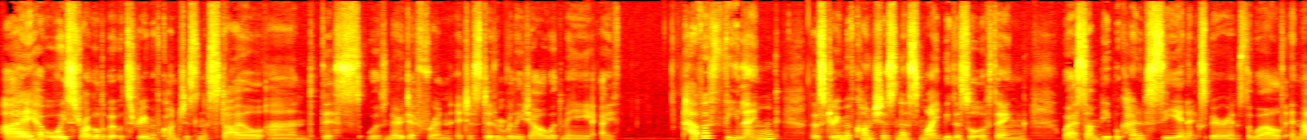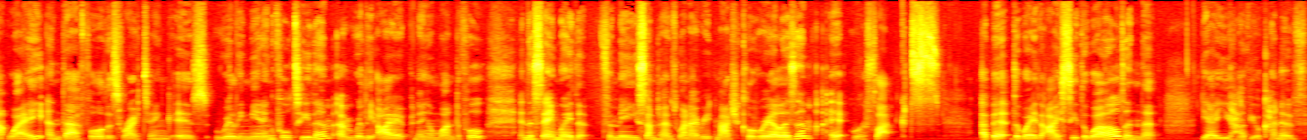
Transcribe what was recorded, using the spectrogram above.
I have always struggled a bit with stream of consciousness style and this was no different. It just didn't really gel with me. I have a feeling that stream of consciousness might be the sort of thing where some people kind of see and experience the world in that way and therefore this writing is really meaningful to them and really eye-opening and wonderful. In the same way that for me sometimes when I read magical realism it reflects a bit the way that I see the world and that yeah you have your kind of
